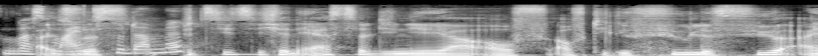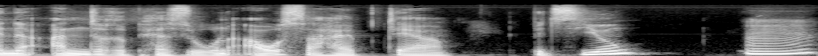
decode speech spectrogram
Was also meinst du damit? Bezieht sich in erster Linie ja auf, auf die Gefühle für eine andere Person außerhalb der Beziehung. Mhm.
